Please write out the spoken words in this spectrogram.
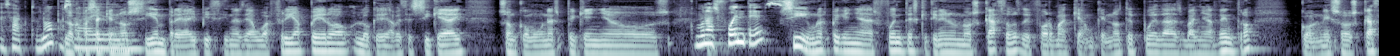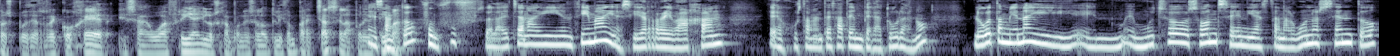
exacto, ¿no? Lo que pasa es que no siempre hay piscinas de agua fría, pero lo que a veces sí que hay son como unos pequeños Como unas fuentes. Sí, unas pequeñas fuentes que tienen unos cazos de forma que aunque no te puedas bañar dentro, con esos cazos puedes recoger esa agua fría y los japoneses la utilizan para echársela por encima. Exacto, fuf, fuf, se la echan ahí encima y así rebajan eh, justamente esa temperatura, ¿no? Luego también hay en, en muchos onsen y hasta en algunos sento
